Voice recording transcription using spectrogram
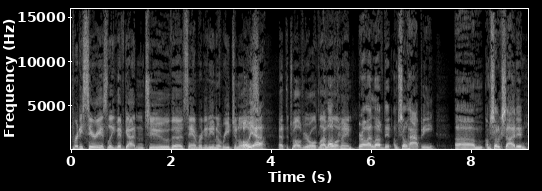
pretty serious league. They've gotten to the San Bernardino regionals. Oh, yeah. at the twelve-year-old level. I, loved it. mean, bro, I loved it. I'm so happy. Um, I'm so excited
